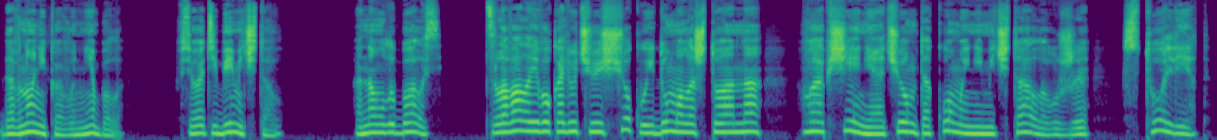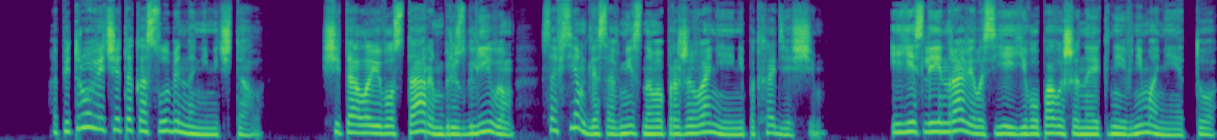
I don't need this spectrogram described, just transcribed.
Давно никого не было. Все о тебе мечтал. Она улыбалась, целовала его колючую щеку и думала, что она вообще ни о чем таком и не мечтала уже сто лет. А Петровича так особенно не мечтала. Считала его старым, брюзгливым, совсем для совместного проживания неподходящим. И если и нравилось ей его повышенное к ней внимание, то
